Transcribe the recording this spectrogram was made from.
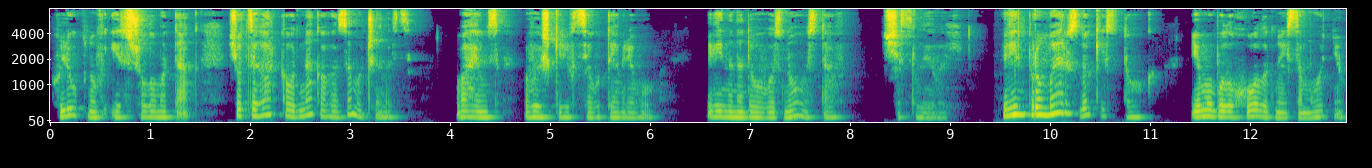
хлюпнув із шолома так, що цигарка однаково замочилась. Ваймс вишкірився у темряву. Він ненадовго знову став щасливий. Він промерз до кісток, йому було холодно і самотньо,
